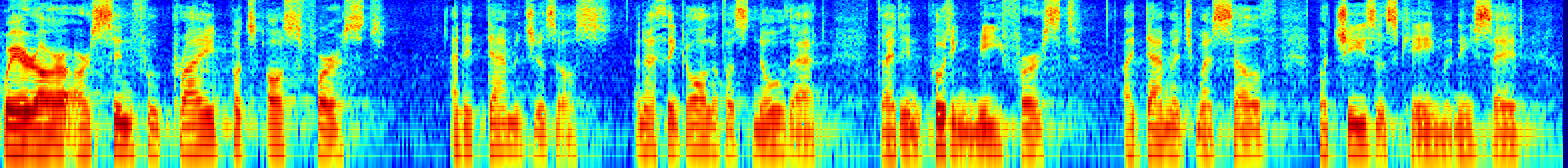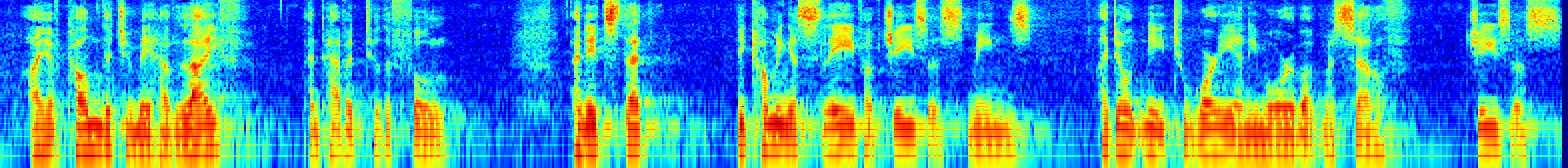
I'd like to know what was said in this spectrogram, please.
where our, our sinful pride puts us first and it damages us. And I think all of us know that, that in putting me first, I damage myself. But Jesus came and he said, I have come that you may have life and have it to the full. And it's that becoming a slave of Jesus means I don't need to worry anymore about myself. Jesus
